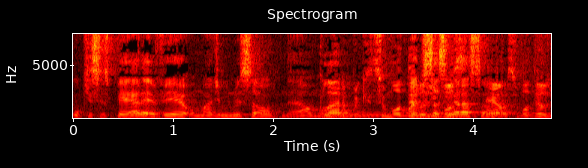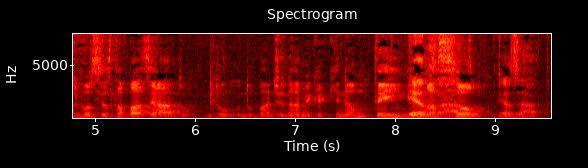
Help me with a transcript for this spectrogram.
O que se espera é ver uma diminuição, né? Uma, claro, porque se o modelo de você, é, se o modelo de vocês está baseado numa dinâmica que não tem nenhuma exato, ação, exato.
